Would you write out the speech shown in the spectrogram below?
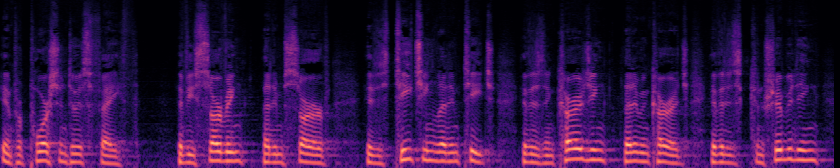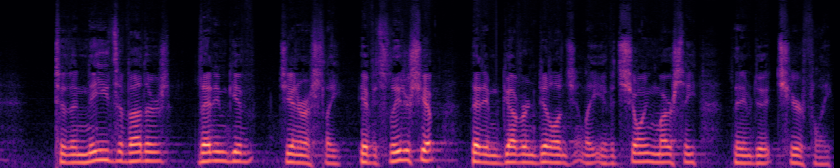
in proportion to his faith. If he's serving, let him serve. If he's teaching, let him teach. If it is encouraging, let him encourage. If it is contributing to the needs of others, let him give generously. If it's leadership, let him govern diligently. If it's showing mercy, let him do it cheerfully.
